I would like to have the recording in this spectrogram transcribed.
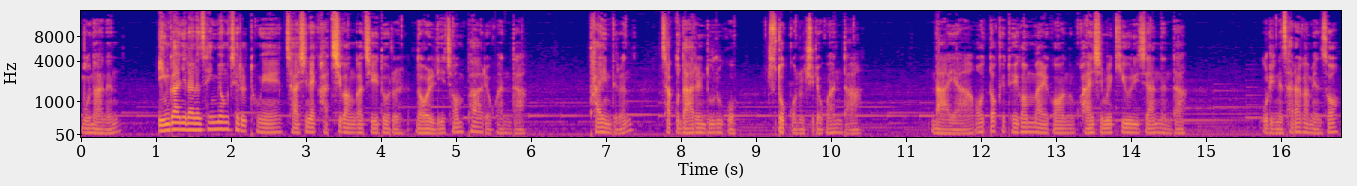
문화는 인간이라는 생명체를 통해 자신의 가치관과 제도를 널리 전파하려고 한다. 타인들은 자꾸 나를 누르고 주도권을 주려고 한다. 나야 어떻게 되건 말건 관심을 기울이지 않는다. 우리는 살아가면서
